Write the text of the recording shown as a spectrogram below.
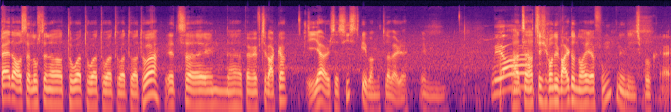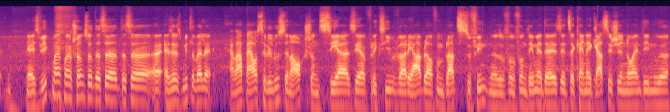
beide aus der Lustenau Tor, Tor, Tor, Tor, Tor, Tor. Jetzt äh, in, äh, beim FC Wacker eher als Assistgeber mittlerweile im ja. Hat, hat sich Ronny Waldo neu erfunden in Innsbruck? Ja, es wirkt manchmal schon so, dass er, dass er also er ist mittlerweile, er war bei Austria Lusten auch schon sehr, sehr flexibel, variabel auf dem Platz zu finden. Also von, von dem her, der ist jetzt ja keine klassische Neun, die nur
